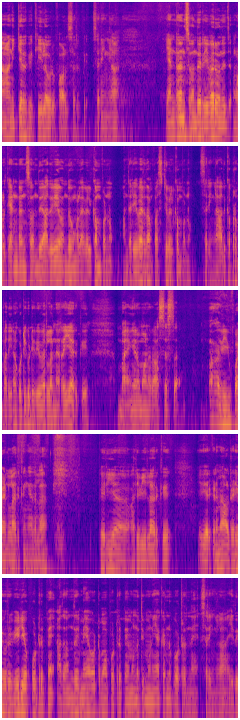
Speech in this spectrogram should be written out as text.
நான் நிற்கிறதுக்கு கீழே ஒரு ஃபால்ஸ் இருக்குது சரிங்களா? என்ட்ரன்ஸ் வந்து ரிவர் வந்து உங்களுக்கு என்ட்ரன்ஸ் வந்து அதுவே வந்து உங்களை வெல்கம் பண்ணும். அந்த ரிவர் தான் ஃபஸ்ட்டு வெல்கம் பண்ணும். சரிங்களா? அதுக்கப்புறம் பார்த்தீங்கன்னா குட்டி குட்டி ரிவர்லாம் நிறைய இருக்குது பயங்கரமான ராசஸ் வியூ பாயிண்ட்லாம் இருக்குங்க இதில். பெரிய அருவியெலாம் இருக்குது இது ஏற்கனவே ஆல்ரெடி ஒரு வீடியோ போட்டிருப்பேன். அதை வந்து மேவோட்டமாக போட்டிருப்பேன். முந்நூற்றி மூணு ஏக்கர்னு போட்டிருந்தேன். சரிங்களா? இது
